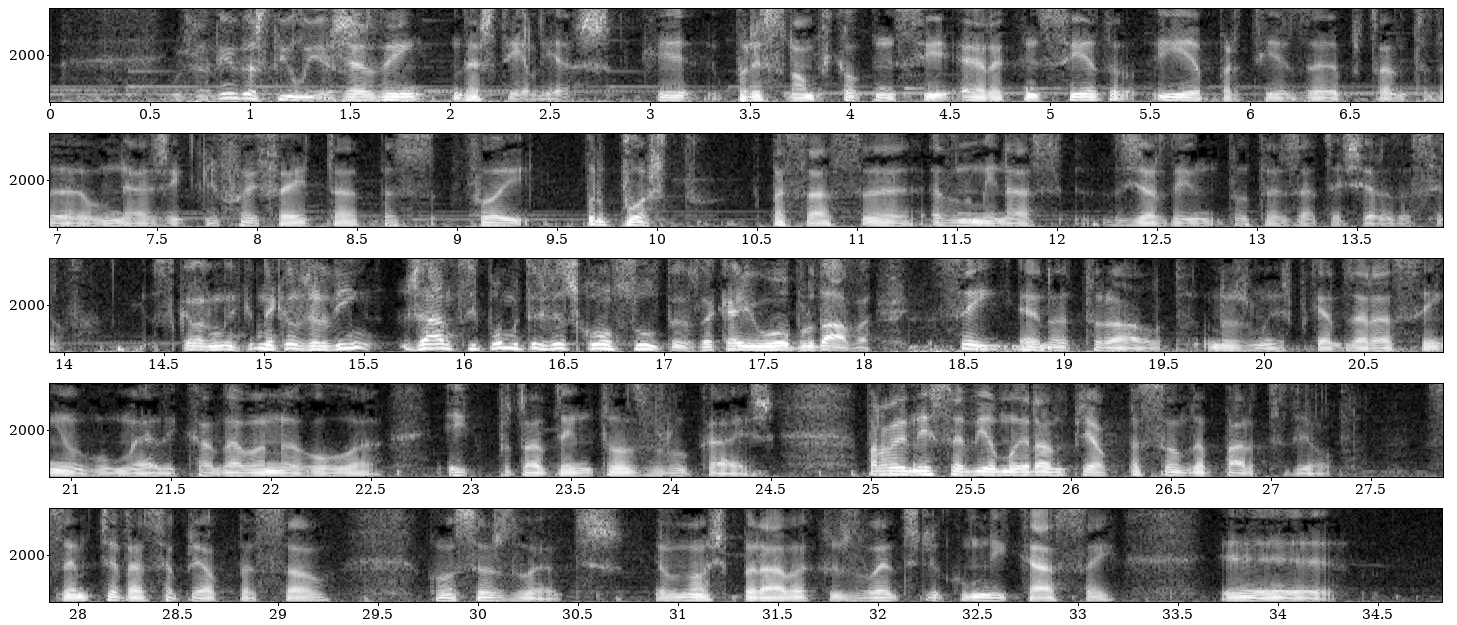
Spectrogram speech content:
O Jardim das Tílias. O Jardim das Tílias, que por esse nome ficou conhecido, era conhecido e a partir da, portanto, da homenagem que lhe foi feita, foi proposto passasse a denominar-se de Jardim Dr. José Teixeira da Silva. Se calhar naquele jardim já antecipou muitas vezes consultas a quem o abordava. Sim, é natural. Nos meus pequenos era assim, o médico andava na rua e, portanto, em todos os locais. Para além disso, havia uma grande preocupação da parte dele sempre teve essa preocupação com os seus doentes. Ele não esperava que os doentes lhe comunicassem eh,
